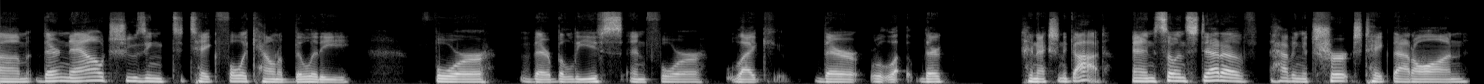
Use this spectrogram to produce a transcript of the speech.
Um, they're now choosing to take full accountability for their beliefs and for like their their connection to God. And so instead of having a church take that on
